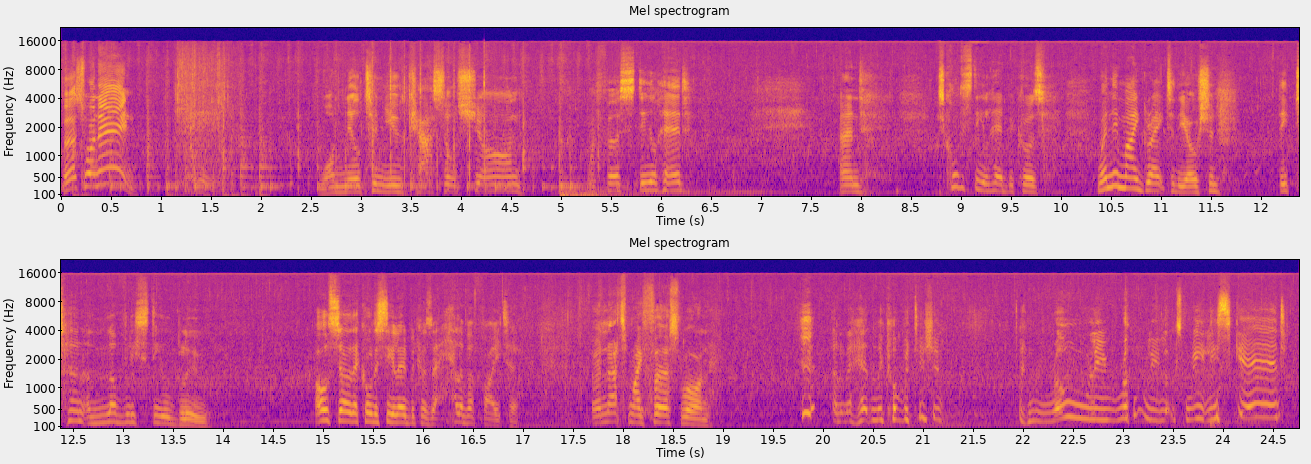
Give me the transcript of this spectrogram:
First one in. 1 0 to Newcastle, Sean. My first steelhead. And it's called a steelhead because when they migrate to the ocean, they turn a lovely steel blue. Also, they're called a steelhead because they're a hell of a fighter. And that's my first one. And I'm ahead in the competition. And Roly, Roly looks really scared.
